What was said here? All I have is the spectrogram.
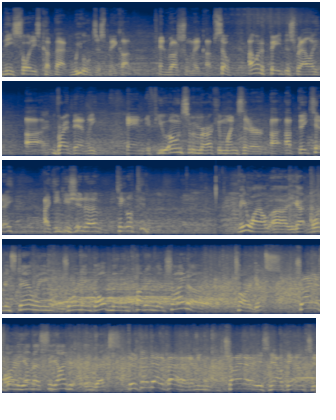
the Saudis cut back, we will just make up, and Russia will make up. So I want to fade this rally uh, very badly. And if you own some American ones that are uh, up big today, I think you should um, take it off too. Meanwhile, uh, you got Morgan Stanley joining Goldman and cutting their China targets China's on the. MSCI index. There's no doubt about it. I mean, China is now down to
